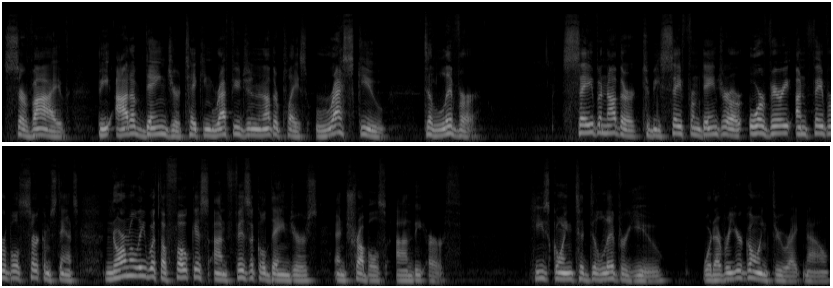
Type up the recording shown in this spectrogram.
survive, be out of danger, taking refuge in another place, rescue, deliver, save another to be safe from danger or, or very unfavorable circumstance, normally with a focus on physical dangers and troubles on the earth. He's going to deliver you, whatever you're going through right now,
